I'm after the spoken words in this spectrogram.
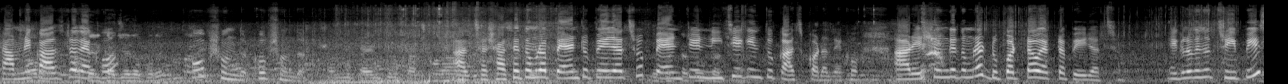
সামনে কাজটা দেখো। খুব সুন্দর খুব সুন্দর। আচ্ছা সাথে তোমরা প্যান্টও পেয়ে যাচ্ছ। প্যান্টের নিচে কিন্তু কাজ করা দেখো। আর এর সঙ্গে তোমরা দুপাট্টাও একটা পেয়ে যাচ্ছ। এগুলো কিন্তু থ্রি পিস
